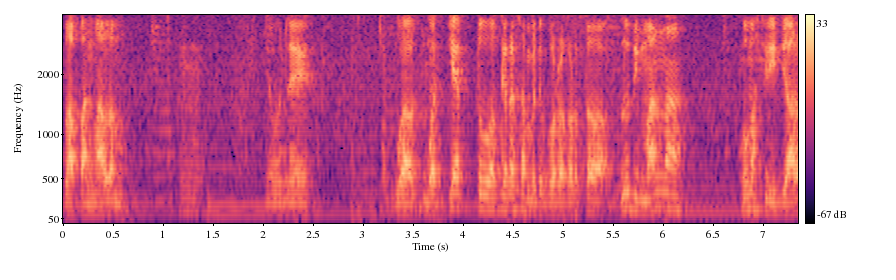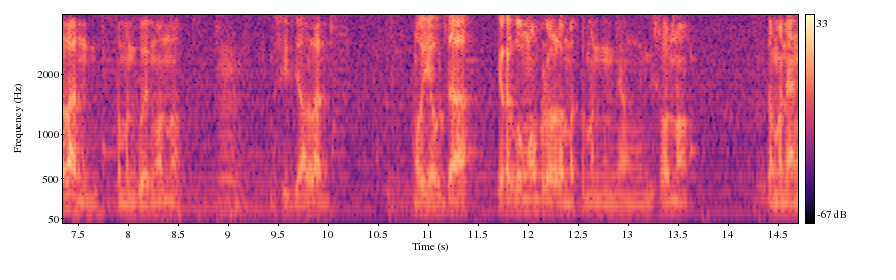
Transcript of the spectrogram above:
malam. Hmm. ya udah gua gua chat tuh akhirnya sampai di Purwokerto. Lu di mana? Gua masih di jalan temen gue yang ngono. Hmm. masih jalan. Oh ya udah kira gua ngobrol sama temen yang di sono. Temen yang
